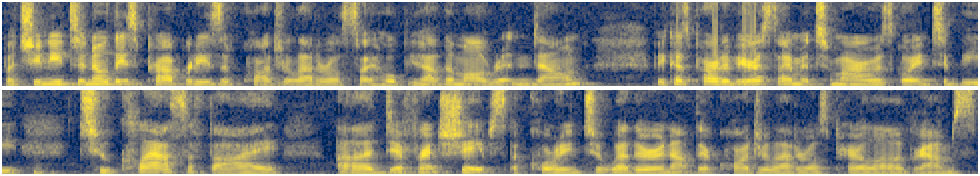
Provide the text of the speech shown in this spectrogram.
but you need to know these properties of quadrilaterals. So I hope you have them all written down because part of your assignment tomorrow is going to be to classify uh, different shapes according to whether or not they're quadrilaterals, parallelograms,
